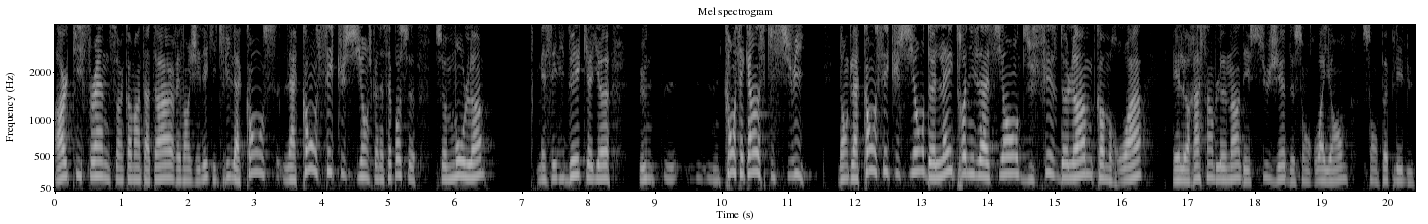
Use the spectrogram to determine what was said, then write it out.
R.T. Friends, un commentateur évangélique, écrit la, consécution, je ne connaissais pas ce mot-là, mais c'est l'idée qu'il y a une, conséquence qui suit. Donc la consécution de l'intronisation du Fils de l'homme comme roi est le rassemblement des sujets de son royaume, son peuple élu.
